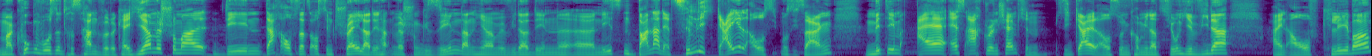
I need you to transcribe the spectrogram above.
Mal gucken, wo es interessant wird. Okay, hier haben wir schon mal den Dachaufsatz aus dem Trailer, den hatten wir schon gesehen. Dann hier haben wir wieder den äh, nächsten Banner, der ziemlich geil aussieht, muss ich sagen. Mit dem äh, S8 Grand Champion. Sieht geil aus, so in Kombination. Hier wieder ein Aufkleber.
